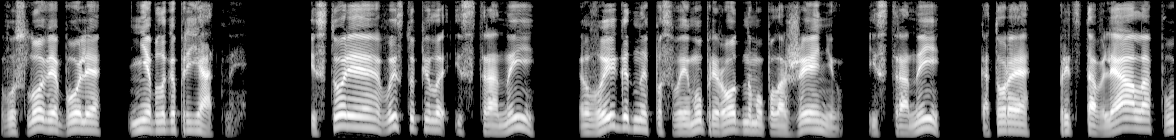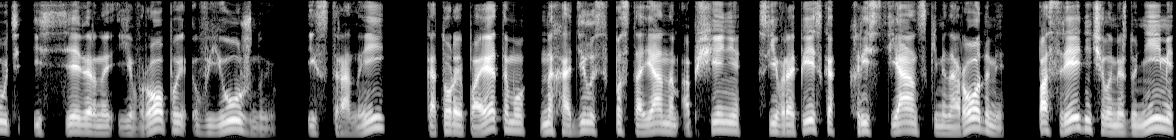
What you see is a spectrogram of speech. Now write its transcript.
в условия более неблагоприятные. История выступила из страны, выгодной по своему природному положению, из страны, которая представляла путь из Северной Европы в Южную, из страны, которая поэтому находилась в постоянном общении с европейско-христианскими народами, посредничала между ними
